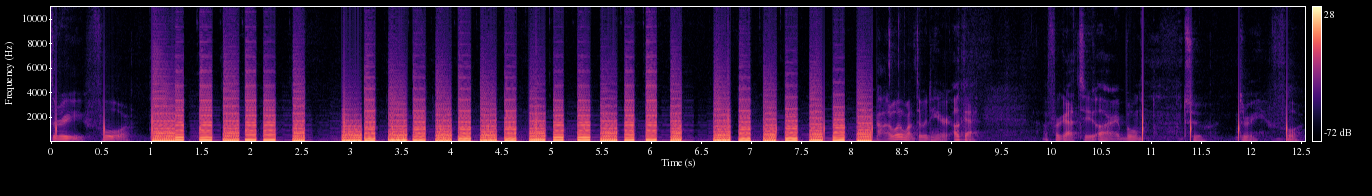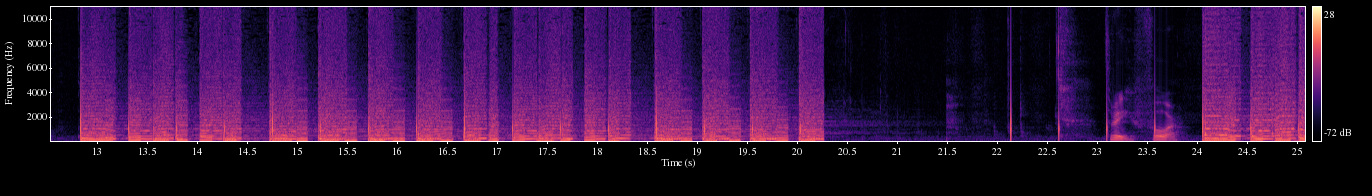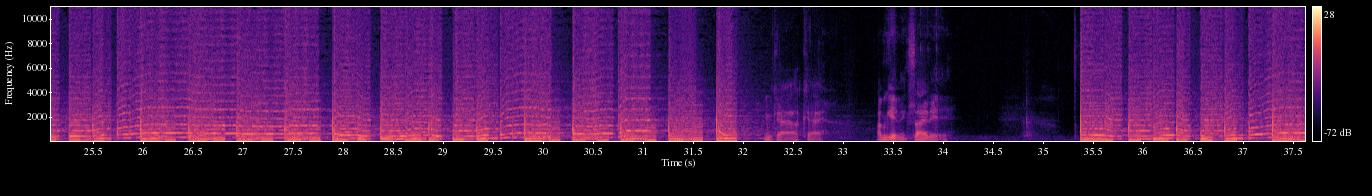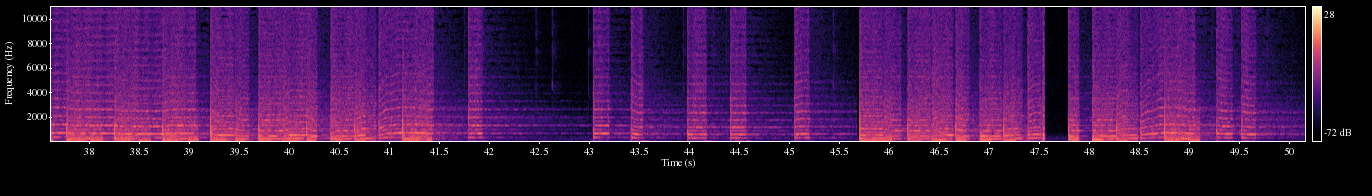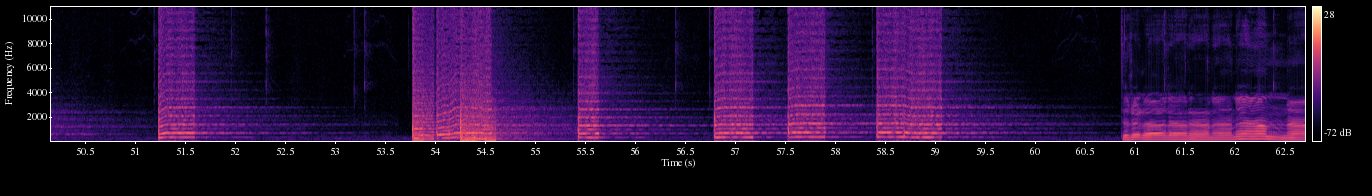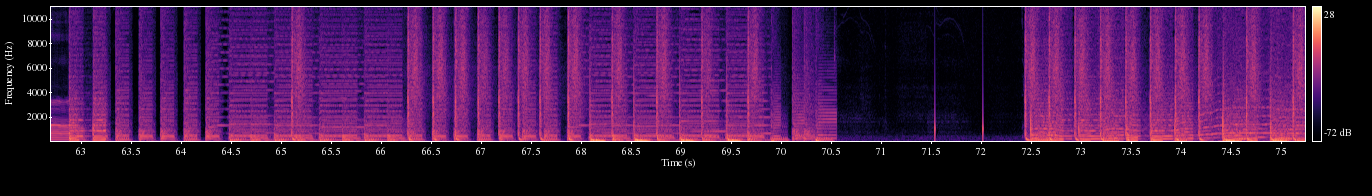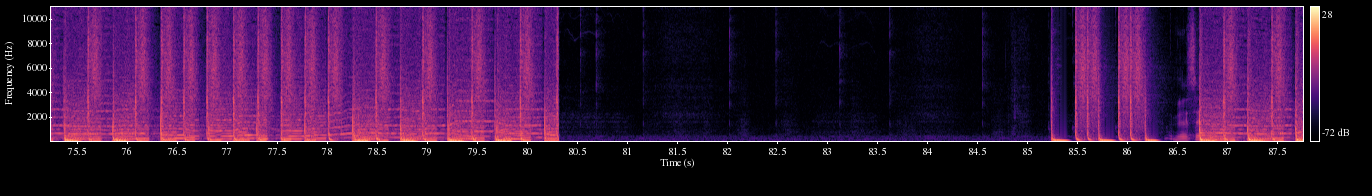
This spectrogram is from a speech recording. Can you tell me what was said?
three, four. God, what am I doing here? Okay. I forgot to. All right, boom. Two, three, four. Three, four. Okay, okay. I'm getting excited. That's it.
